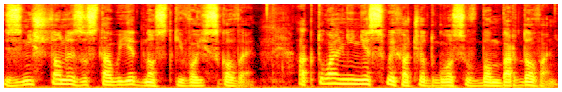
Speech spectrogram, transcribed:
Zniszczone zostały jednostki wojskowe. Aktualnie nie słychać odgłosów bombardowań.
